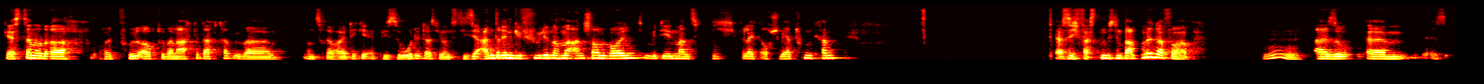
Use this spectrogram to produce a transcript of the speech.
gestern oder heute früh auch darüber nachgedacht habe, über unsere heutige Episode, dass wir uns diese anderen Gefühle nochmal anschauen wollen, mit denen man sich vielleicht auch schwer tun kann, dass ich fast ein bisschen Bammel davor habe. Mm. Also ähm, es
